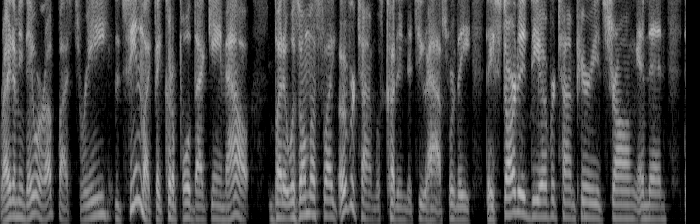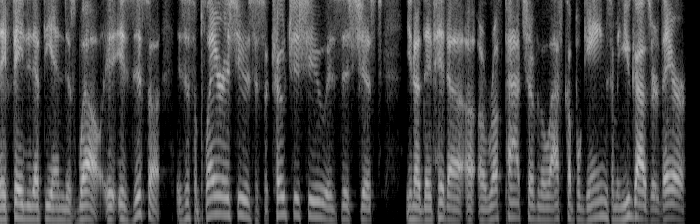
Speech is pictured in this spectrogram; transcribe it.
right? I mean, they were up by three. It seemed like they could have pulled that game out but it was almost like overtime was cut into two halves where they they started the overtime period strong and then they faded at the end as well is, is, this a is this a player issue is this a coach issue is this just you know they've hit a, a rough patch over the last couple games. I mean, you guys are there.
